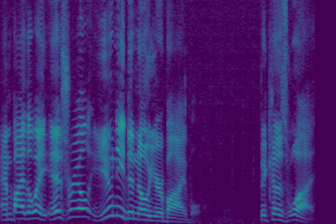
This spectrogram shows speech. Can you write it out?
And by the way, Israel, you need to know your Bible. Because what?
